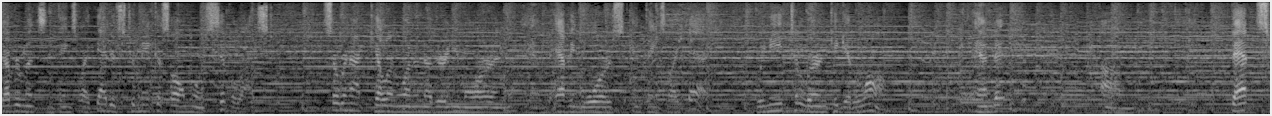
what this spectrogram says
governments and things like that is to make us all more civilized. So we're not killing one another anymore and, and having wars and things like that. We need to learn to get along. And um, that's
